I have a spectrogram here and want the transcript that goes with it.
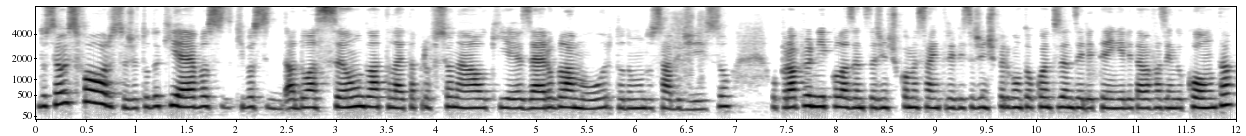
do seu esforço, de tudo que é você, que você, a doação do atleta profissional, que é zero glamour, todo mundo sabe disso. O próprio Nicolas, antes da gente começar a entrevista, a gente perguntou quantos anos ele tem, ele estava fazendo conta.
